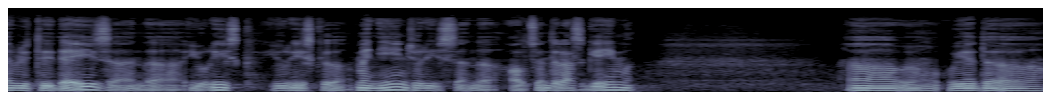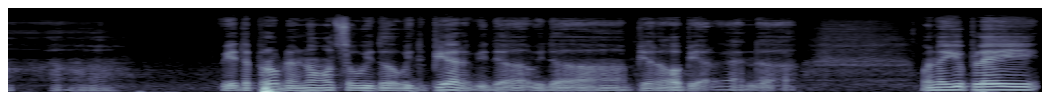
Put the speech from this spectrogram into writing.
every three days and uh, you risk you risk uh, many injuries, and uh, also in the last game, uh, we had uh, we had a problem no? also with with Pierre with with Pierre Højbjerg, and when you play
